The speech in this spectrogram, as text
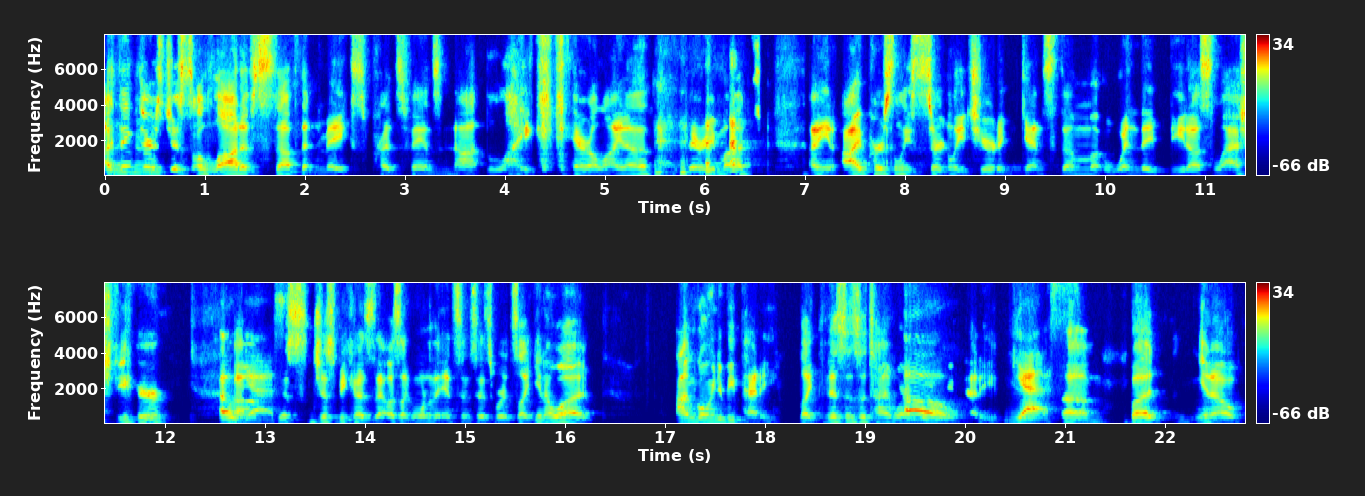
I think mm-hmm. there's just a lot of stuff that makes Preds fans not like Carolina very much. I mean, I personally certainly cheered against them when they beat us last year. Oh, um, yes. Just just because that was like one of the instances where it's like, you know what? I'm going to be petty. Like this is a time where I'm oh, going to be oh, petty. Yes. Um, but you know,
